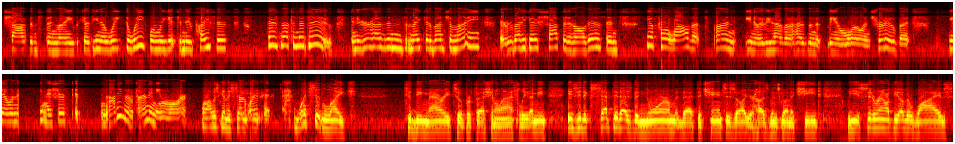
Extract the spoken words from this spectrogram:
shop and spend money because you know week to week when we get to new places there's nothing to do. And if your husband's making a bunch of money everybody goes shopping and all this. And you know for a while that's fun you know if you have a husband that's being loyal and true. But you know when it's just it's not even fun anymore. Well i was going to say what's it like to be married to a professional athlete? I mean, is it accepted as the norm that the chances are your husband's going to cheat? When you sit around with the other wives,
